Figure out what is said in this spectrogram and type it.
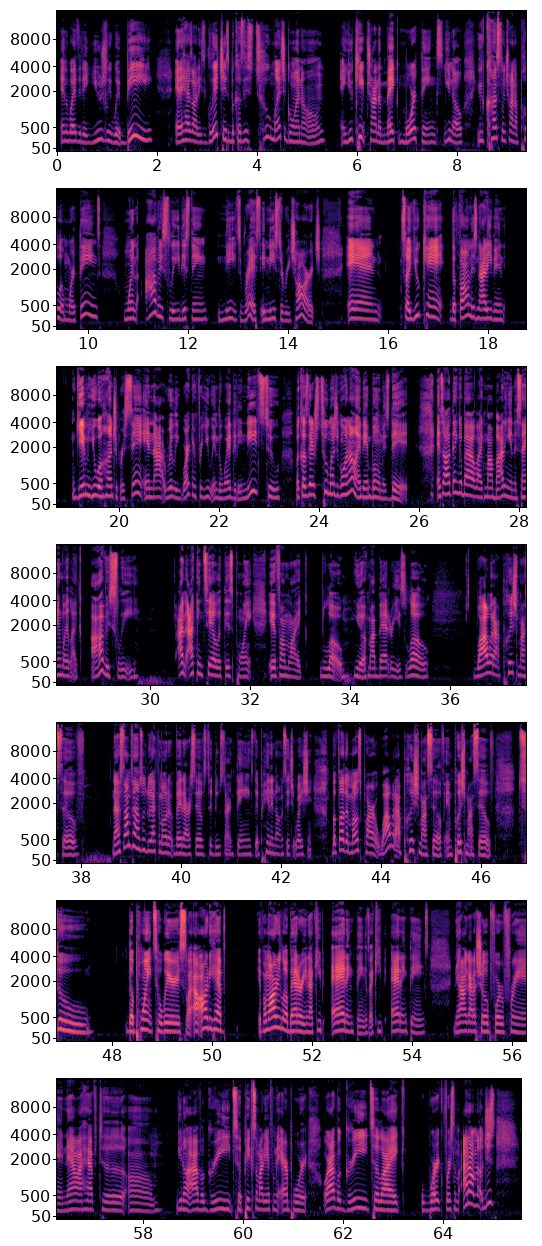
in the way that it usually would be and it has all these glitches because it's too much going on and you keep trying to make more things you know you're constantly trying to pull up more things when obviously this thing needs rest it needs to recharge and so you can't the phone is not even giving you a hundred percent and not really working for you in the way that it needs to because there's too much going on and then boom it's dead and so i think about like my body in the same way like obviously I, I can tell at this point if I'm like low, you know, if my battery is low, why would I push myself? Now, sometimes we do have to motivate ourselves to do certain things depending on the situation. But for the most part, why would I push myself and push myself to the point to where it's like I already have, if I'm already low battery and I keep adding things, I keep adding things. Now I got to show up for a friend. Now I have to, um, you know, I've agreed to pick somebody up from the airport or I've agreed to like work for some I don't know, just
